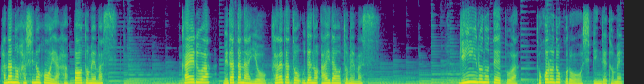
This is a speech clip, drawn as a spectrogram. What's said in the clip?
花の端の方や葉っぱを留めます。カエルは目立たないよう体と腕の間を留めます。銀色のテープはところどころを押しピンで留め、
